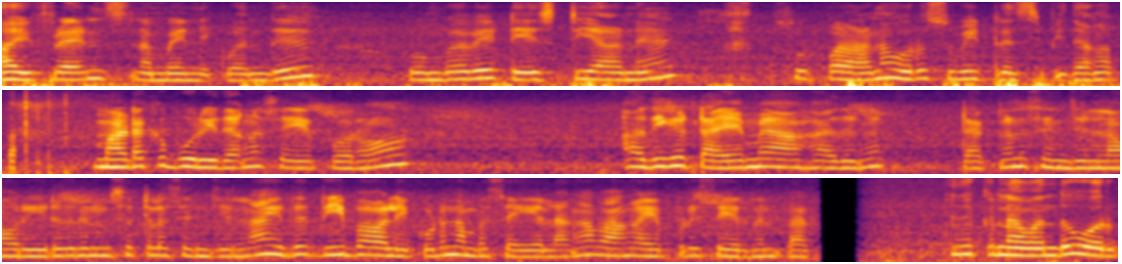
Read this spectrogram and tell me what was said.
ஹாய் ஃப்ரெண்ட்ஸ் நம்ம இன்றைக்கி வந்து ரொம்பவே டேஸ்டியான சூப்பரான ஒரு ஸ்வீட் ரெசிபி தாங்க மடக்கு பூரி தாங்க செய்ய போகிறோம் அதிக டைமே ஆகாதுங்க. டக்குன்னு செஞ்சிடலாம். ஒரு இருபது நிமிஷத்தில் செஞ்சிடலாம். இது தீபாவளி கூட நம்ம செய்யலாங்க. வாங்க எப்படி செய்கிறதுன்னு பார்க்க இதுக்கு நான் வந்து ஒரு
